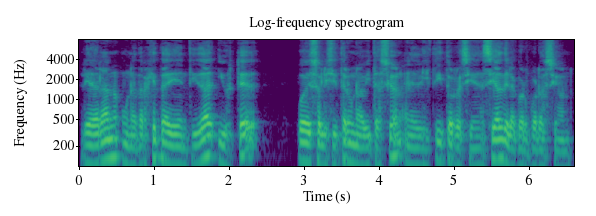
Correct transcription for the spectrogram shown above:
Le darán una tarjeta de identidad y usted puede solicitar una habitación en el distrito residencial de la corporación.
